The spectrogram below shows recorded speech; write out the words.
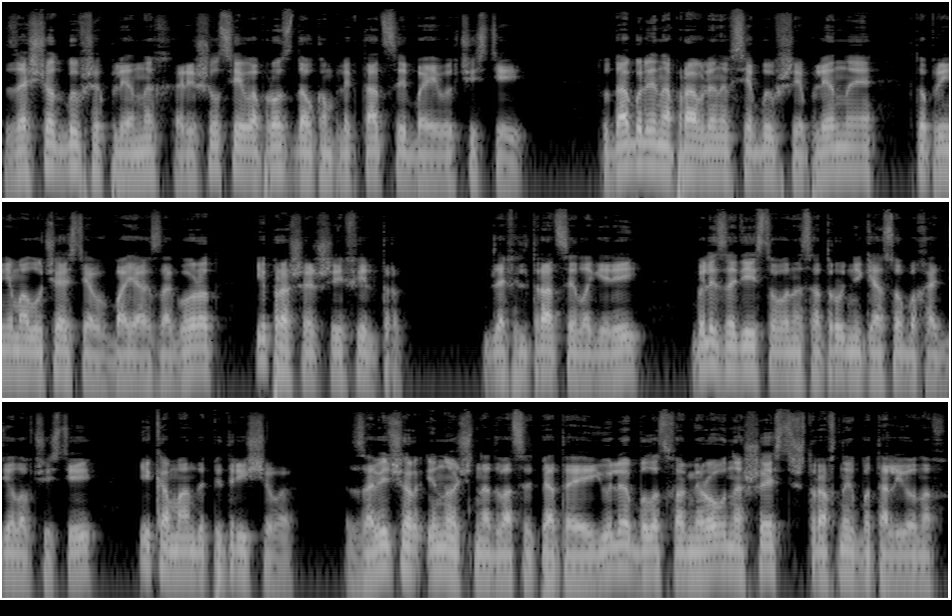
За счет бывших пленных решился и вопрос доукомплектации боевых частей. Туда были направлены все бывшие пленные, кто принимал участие в боях за город и прошедшие фильтр. Для фильтрации лагерей были задействованы сотрудники особых отделов частей и команда Петрищева. За вечер и ночь на 25 июля было сформировано 6 штрафных батальонов.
